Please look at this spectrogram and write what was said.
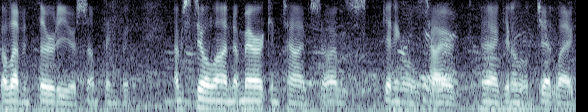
11:30 or something, but I'm still on American time, so I was getting a little tired. Uh, getting a little jet lag.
